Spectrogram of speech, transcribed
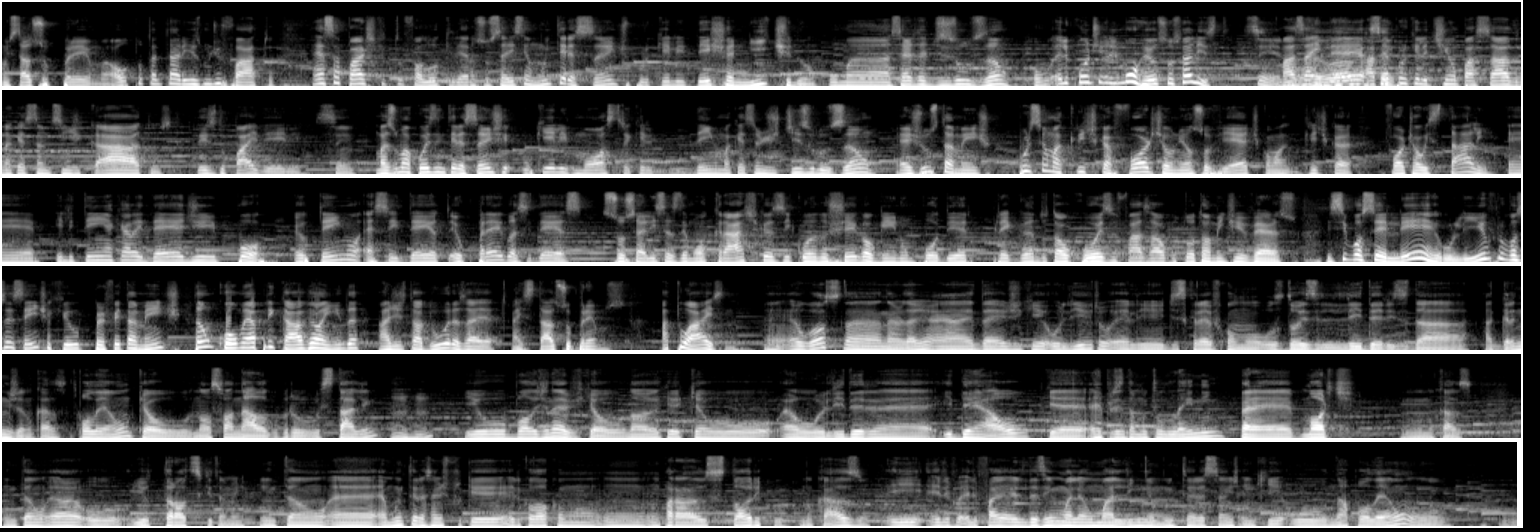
Estado Supremo, ao totalitarismo de fato. Essa parte que tu falou que ele era um socialista é muito interessante porque ele deixa nítido uma certa desilusão. Ele, ele morreu socialista. Sim, Mas a ideia, até sim, porque ele tinha um passado na questão de sindicatos, desde o pai dele. Sim. Mas uma coisa interessante, o que ele mostra que ele tem uma questão de desilusão é justamente por ser uma crítica forte à União Soviética, uma crítica forte ao Stalin, é, ele tem aquela ideia de, pô, eu tenho essa ideia, eu prego as ideias socialistas democráticas e quando chega alguém num poder pregando tal coisa, faz algo totalmente inverso. E se você lê o livro, você sente aquilo perfeitamente, tão como é aplicável ainda a ditaduras, a, a estados supremos atuais, né? É, Eu gosto, na, na verdade, é a ideia de que o livro ele descreve como os dois líderes da a Granja, no caso. Napoleão, que é o nosso análogo pro Stalin, Uhum. e o Bola de Neve, que é o, que, que é o, é o líder é, ideal, que é- representa muito Lenin pré-morte, no, no caso. Então, é o, e o Trotsky também. Então, é, é muito interessante porque ele coloca um, um, um paralelo histórico, no caso, e ele, ele, faz, ele desenha uma, uma linha muito interessante em que o Napoleão,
